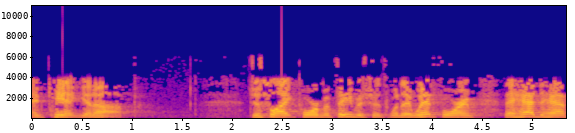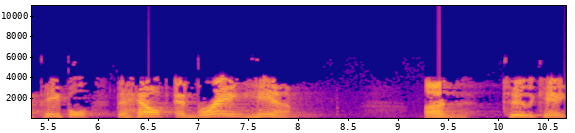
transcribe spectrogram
and can't get up. Just like poor Mephibosheth, when they went for him, they had to have people to help and bring him unto the king.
